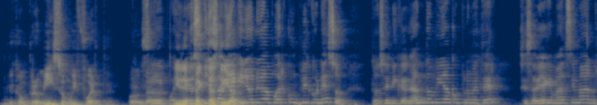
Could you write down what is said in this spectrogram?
de compromiso muy fuerte. Por onda- Sí, pues, Y de yo, yo sabía expectativa. que yo no iba a poder cumplir con eso. Entonces ni cagando me iba a comprometer si sabía que más encima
